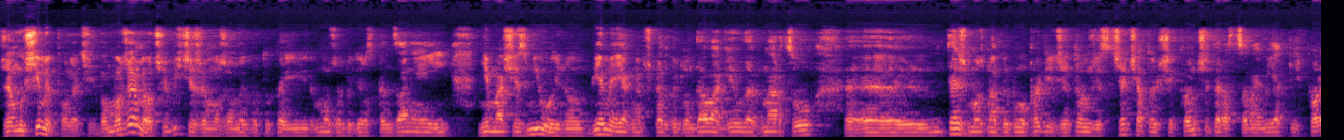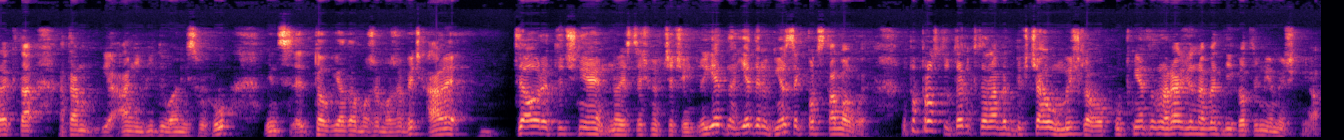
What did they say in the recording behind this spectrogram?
że musimy polecieć, bo możemy, oczywiście, że możemy, bo tutaj może być rozpędzanie i nie ma się zmiłuj. No, wiemy, jak na przykład wyglądała giełda w marcu. E, też można by było powiedzieć, że to już jest trzecia, to już się kończy, teraz co najmniej jakaś korekta, a tam ani widu, ani słychu, więc to wiadomo, że może być, ale teoretycznie no, jesteśmy w trzeciej. No, jeden, jeden wniosek podstawowy. No po prostu ten, kto nawet by chciał, myślał o kupnie, to na razie nawet nikt o tym nie myśli. O.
